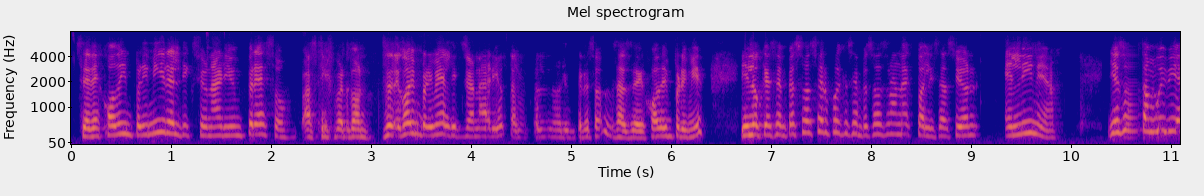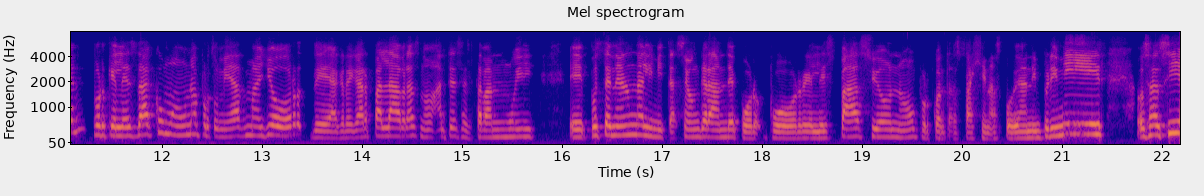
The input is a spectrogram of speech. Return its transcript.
se dejó de imprimir el diccionario impreso, así, perdón, se dejó de imprimir el diccionario, tal cual no el impreso, o sea, se dejó de imprimir, y lo que se empezó a hacer fue que se empezó a hacer una actualización en línea. Y eso está muy bien porque les da como una oportunidad mayor de agregar palabras, ¿no? Antes estaban muy, eh, pues tenían una limitación grande por, por el espacio, ¿no? Por cuántas páginas podían imprimir. O sea, sí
